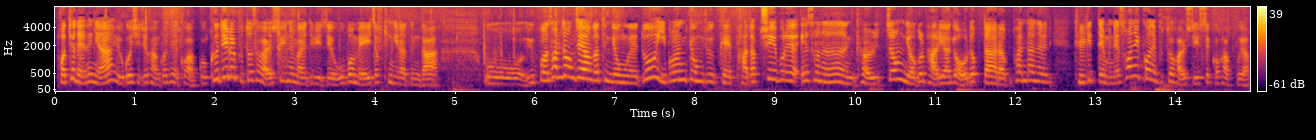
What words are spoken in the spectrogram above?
버텨내느냐 이것이 이제 관건이 될 것 같고 그 뒤를 붙어서 갈수 있는 말들이 이제 5번 메이저킹이라든가 뭐 6번 삼성제약 같은 경우에도 이번 경주 이렇게 바닥 추입을 해서는 결정력을 발휘하기 어렵다라고 판단을 들기 때문에 선두권에 붙어 갈 수 있을 것 같고요.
